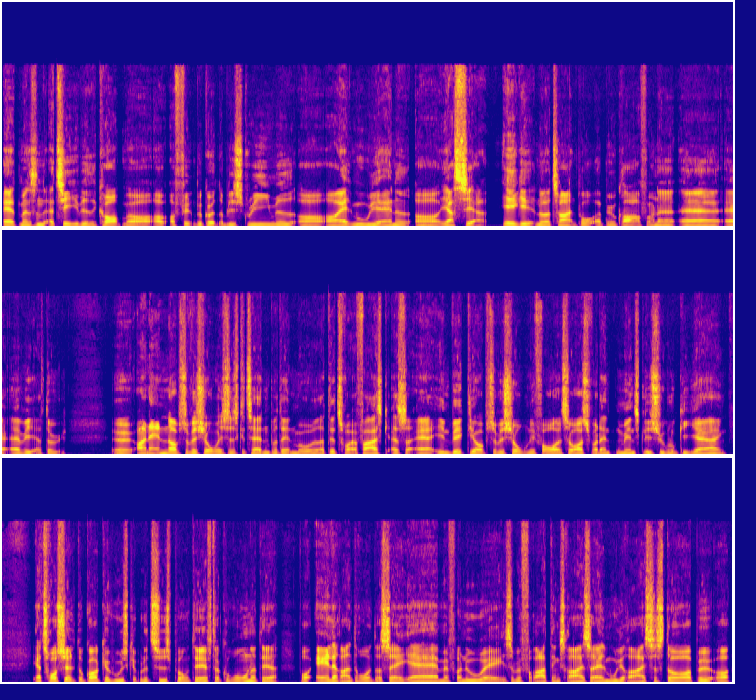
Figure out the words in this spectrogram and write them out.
at man sådan, at tv'et kom, og, og, og film begyndte at blive streamet, og, og alt muligt andet. Og jeg ser ikke noget tegn på, at biograferne er, er, er ved at dø. Øh, Øh, og en anden observation, hvis jeg skal tage den på den måde, og det tror jeg faktisk altså, er en vigtig observation i forhold til også, hvordan den menneskelige psykologi er. Ikke? Jeg tror selv, du godt kan huske på det tidspunkt, det efter corona der, hvor alle rendte rundt og sagde, ja, men fra nu af, så vil forretningsrejser og alle mulige rejser stoppe, og,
